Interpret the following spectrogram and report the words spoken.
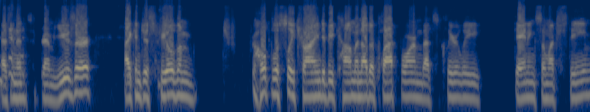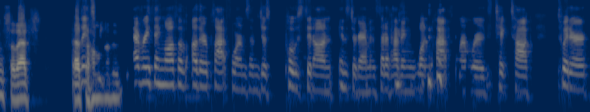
as an Instagram user, I can just feel them hopelessly trying to become another platform that's clearly gaining so much steam. So that's that's well, whole other... everything off of other platforms and just post it on Instagram instead of having one platform where it's TikTok, Twitter,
